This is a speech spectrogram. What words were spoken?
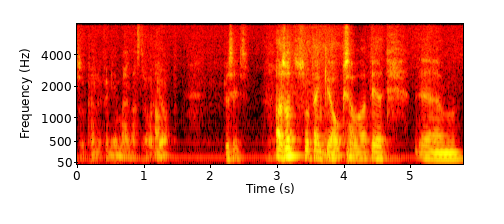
så, kan du förnimma en astralkropp. Ja, precis. Alltså, så tänker jag också. att det um,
